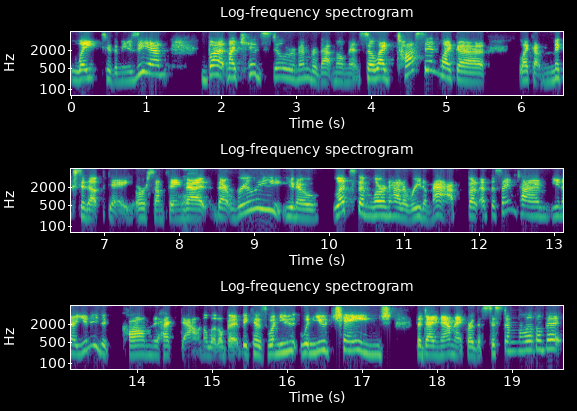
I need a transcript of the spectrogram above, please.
late to the museum but my kids still remember that moment. So like toss in like a like a mix it up day or something oh. that that really you know lets them learn how to read a map but at the same time you know you need to calm the heck down a little bit because when you when you change the dynamic or the system a little bit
